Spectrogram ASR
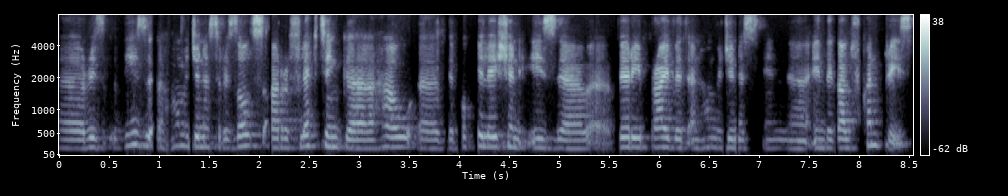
uh, these homogeneous results are reflecting uh, how uh, the population is very private and homogeneous in, in the Gulf countries.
